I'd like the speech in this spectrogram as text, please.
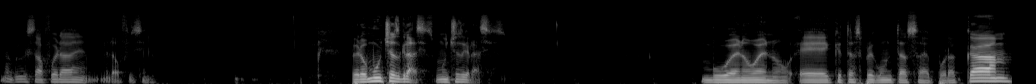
No, creo que está fuera de, la oficina. Pero muchas gracias, muchas gracias. Bueno, bueno. Eh, ¿Qué otras preguntas hay por acá?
